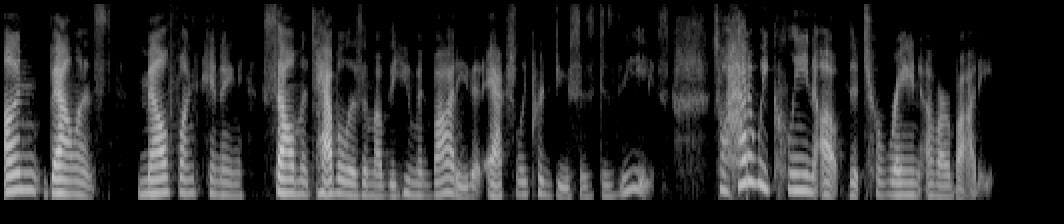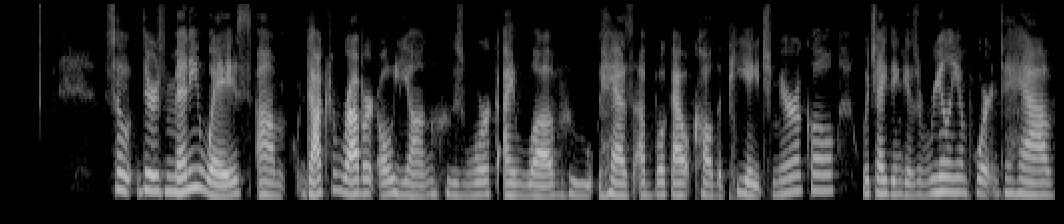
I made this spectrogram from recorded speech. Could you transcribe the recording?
unbalanced malfunctioning cell metabolism of the human body that actually produces disease. So how do we clean up the terrain of our body? So there's many ways. Um, Dr. Robert O. Young, whose work I love, who has a book out called The pH Miracle, which I think is really important to have,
